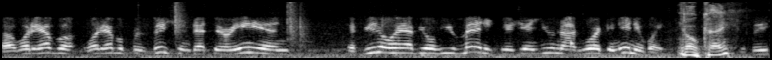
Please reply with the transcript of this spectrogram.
Uh, whatever whatever position that they're in, if you don't have your humanity, then you're not working anyway. Okay. You see.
